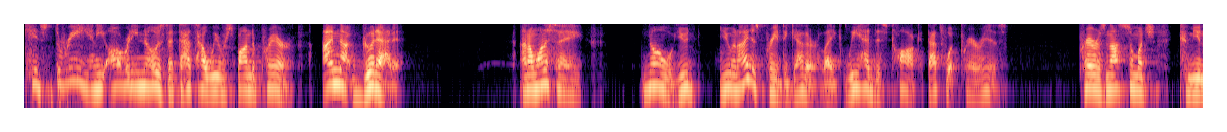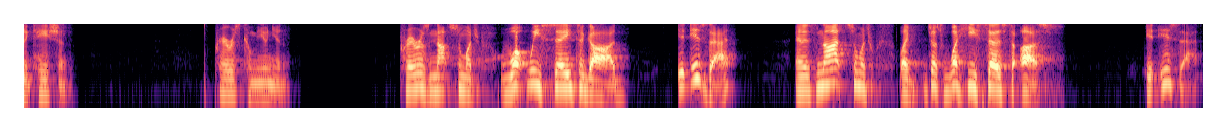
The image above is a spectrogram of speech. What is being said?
Kid's three, and he already knows that that's how we respond to prayer. I'm not good at it. And I want to say, no, you, you and I just prayed together. Like we had this talk. That's what prayer is. Prayer is not so much communication, prayer is communion. Prayer is not so much what we say to God, it is that, and it's not so much like just what he says to us, it is that.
